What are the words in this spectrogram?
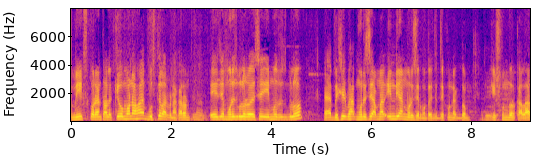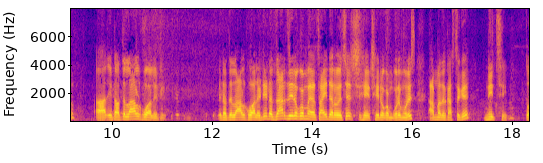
মিক্স করেন তাহলে কেউ মনে হয় বুঝতে পারবে না। কারণ এই যে মরিচগুলো রয়েছে এই মরিচগুলো বেশিরভাগ মরিচে আপনার ইন্ডিয়ান মরিচের মতো। এই যে দেখুন একদম কি সুন্দর কালার আর এটা হচ্ছে লাল কোয়ালিটি এটা হচ্ছে লাল কোয়ালিটি এটা যার যেরকম চাহিদা রয়েছে সে- সেই রকম করে মরিচ আপনাদের কাছ থেকে নিচ্ছে। তো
